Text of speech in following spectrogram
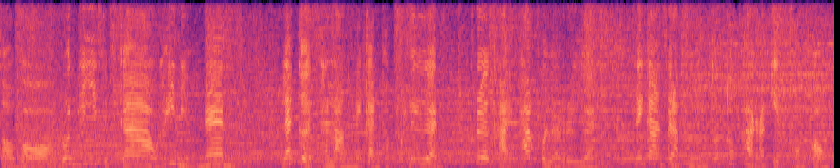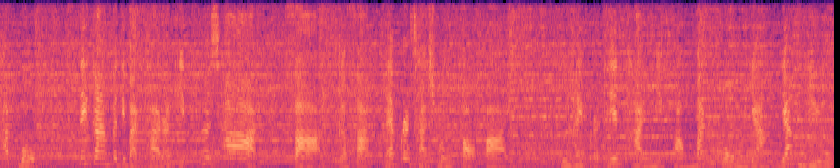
สบรุ่นที่ 29 ให้เหนียวแน่น และเกิดพลังในการขับเคลื่อน เครือข่ายภาคพลเรือน ในการสนับสนุนทุกๆ ภารกิจของกองทัพบบก ในการปฏิบัติภารกิจเพื่อชาติ ศาสตร์ กษัตริย์ และประชาชนต่อไป เพื่อให้ประเทศไทยมีความมั่นคงอย่างยั่งยืน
